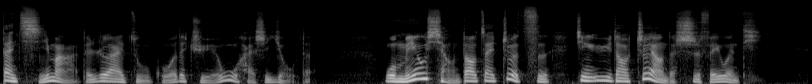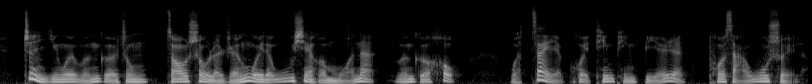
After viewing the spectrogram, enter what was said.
但起码的热爱祖国的觉悟还是有的。我没有想到在这次竟遇到这样的是非问题。正因为文革中遭受了人为的诬陷和磨难，文革后我再也不会听凭别人泼洒污水了。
